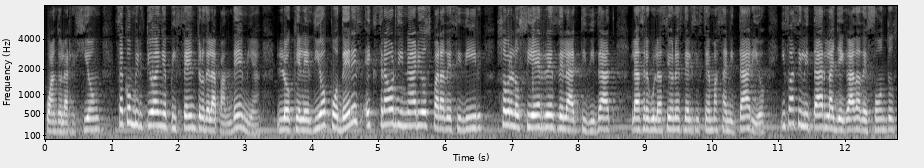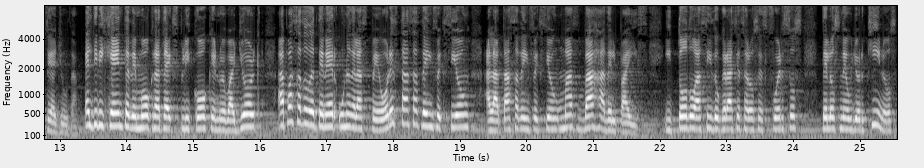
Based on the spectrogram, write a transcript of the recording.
cuando la región se convirtió en epicentro de la pandemia, lo que le dio poderes extraordinarios para decidir sobre los cierres de la actividad, las regulaciones del sistema sanitario y facilitar la llegada de fondos de ayuda. El dirigente demócrata explicó que Nueva York ha pasado de tener una de las peores tasas de infección a la tasa de infección más baja del país y todo ha sido gracias a los esfuerzos de los neoyorquinos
